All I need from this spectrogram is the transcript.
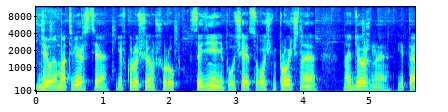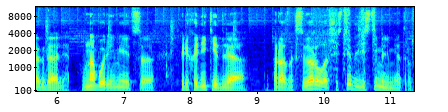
делаем отверстие и вкручиваем шуруп. Соединение получается очень прочное, надежное и так далее. В наборе имеются переходники для разных сверл от 6 до 10 миллиметров.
